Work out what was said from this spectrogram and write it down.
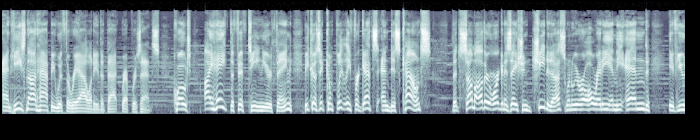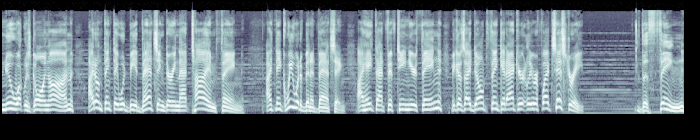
and he's not happy with the reality that that represents. Quote, I hate the 15 year thing because it completely forgets and discounts that some other organization cheated us when we were already in the end. If you knew what was going on, I don't think they would be advancing during that time thing. I think we would have been advancing. I hate that 15 year thing because I don't think it accurately reflects history. The thing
